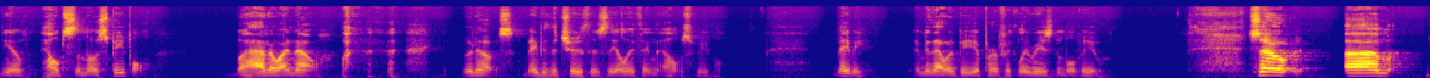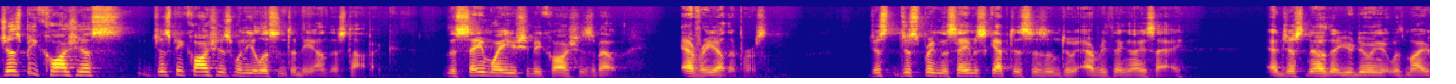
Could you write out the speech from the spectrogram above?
you know, helps the most people. But how do I know? Who knows? Maybe the truth is the only thing that helps people. Maybe. I mean, that would be a perfectly reasonable view. So um, just be cautious. just be cautious when you listen to me on this topic. The same way you should be cautious about every other person. Just, just bring the same skepticism to everything I say, and just know that you're doing it with my,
